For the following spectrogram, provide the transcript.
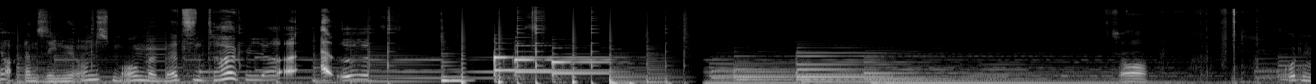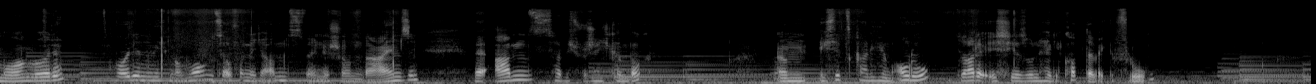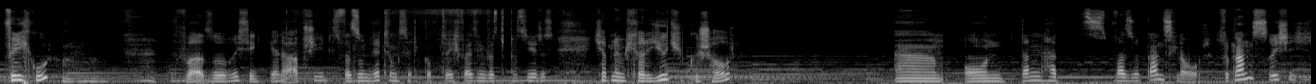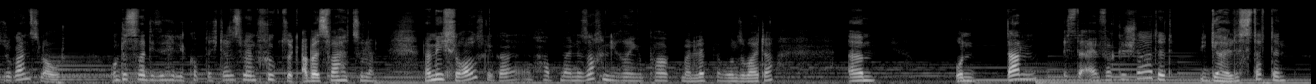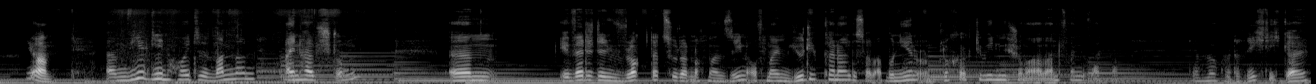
Ja, dann sehen wir uns morgen beim letzten Tag wieder. So. Guten Morgen, Leute. Heute nehme ich mal morgens auf und nicht abends, wenn wir schon daheim sind. Weil abends habe ich wahrscheinlich keinen Bock. Ähm, ich sitze gerade hier im Auto. Gerade ist hier so ein Helikopter weggeflogen. Finde ich gut. Es war so richtig geiler Abschied. Es war so ein Rettungshelikopter. Ich weiß nicht, was da passiert ist. Ich habe nämlich gerade YouTube geschaut. Ähm, und dann hat war so ganz laut. So ganz richtig, so ganz laut. Und das war dieser Helikopter. Ich dachte, das wäre ein Flugzeug, aber es war halt zu lang. Dann bin ich so rausgegangen, habe meine Sachen hier reingepackt, mein Laptop und so weiter. Ähm, und dann ist er einfach gestartet. Wie geil ist das denn? Ja, ähm, wir gehen heute wandern, eineinhalb Stunden. Ähm, ihr werdet den Vlog dazu dann nochmal sehen auf meinem YouTube-Kanal. Deshalb abonnieren und Glocke aktivieren, wie ich schon mal am Anfang gesagt habe. Der Vlog wird richtig geil.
